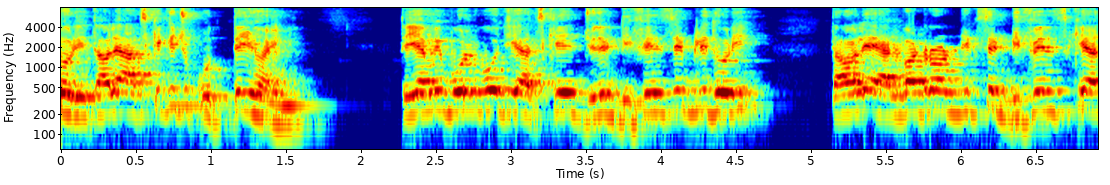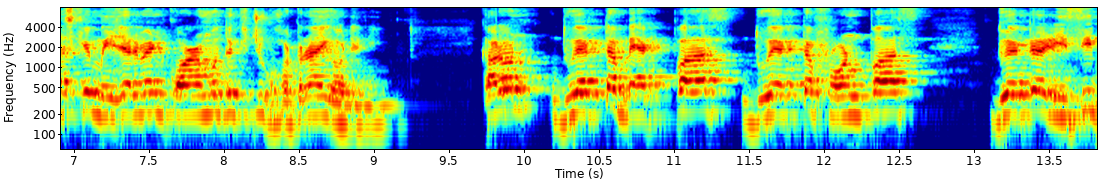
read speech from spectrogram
ধরি, তাহলে আজকে কিছু করতেই হয়নি। তাই আমি বলব যে আজকে যদি ডিফেন্সিভলি ধরি তাহলে অ্যালবার্ট রড্রিক্সের ডিফেন্সকে আজকে মেজারমেন্ট করার মতো কিছু ঘটনাই ঘটেনি। কারণ দু একটা ব্যাক পাস, দু একটা ফ্রন্ট পাস, দু একটা রিসিভ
